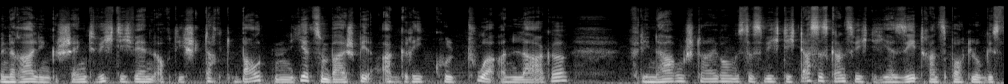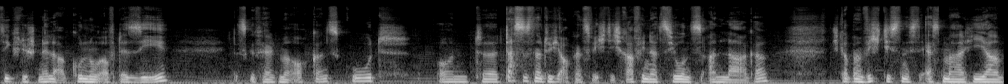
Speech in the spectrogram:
Mineralien geschenkt. Wichtig werden auch die Startbauten. Hier zum Beispiel Agrikulturanlage. Für die Nahrungssteigerung ist das wichtig. Das ist ganz wichtig hier. Seetransportlogistik für die schnelle Erkundung auf der See. Das gefällt mir auch ganz gut. Und äh, das ist natürlich auch ganz wichtig. Raffinationsanlage. Ich glaube, am wichtigsten ist erstmal hier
